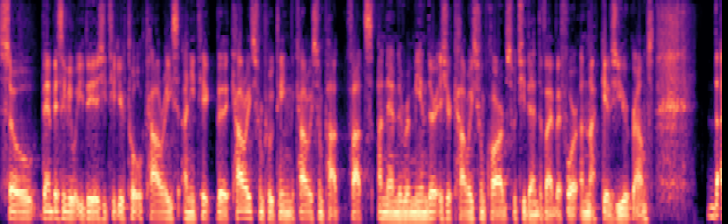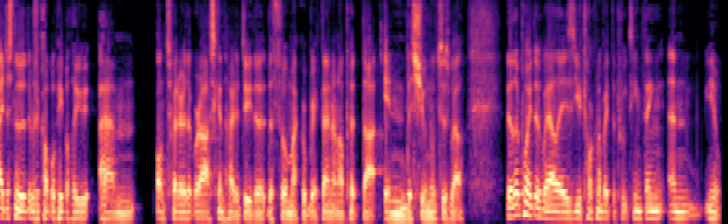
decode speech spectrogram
So then basically what you do is you take your total calories and you take the calories from protein, the calories from fats, and then the remainder is your calories from carbs, which you then divide by four, and that gives you your grams. I just know that there was a couple of people who, um, on Twitter that were asking how to do the, the full macro breakdown, and I'll put that in the show notes as well. The other point as well is you're talking about the protein thing, and you know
